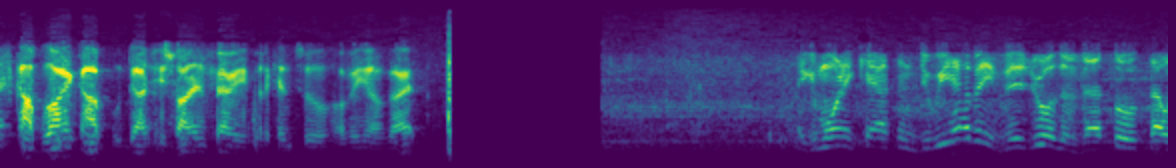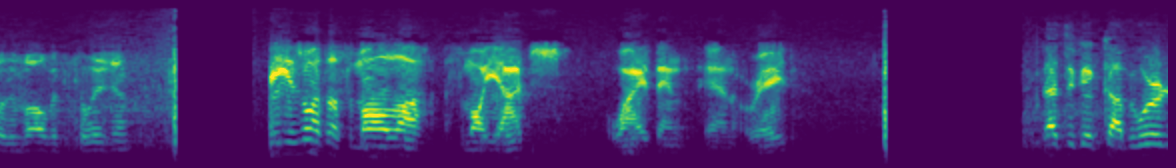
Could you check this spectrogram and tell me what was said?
Yes, Cap, go ahead, Cap. We got Fisher Island Ferry, Pelican 2 over here, go ahead. Hey, good morning, Captain. Do we have a visual of the vessel that was involved with the collision? This was a small, uh, small yacht, white and, and red. That's a good copy. We are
